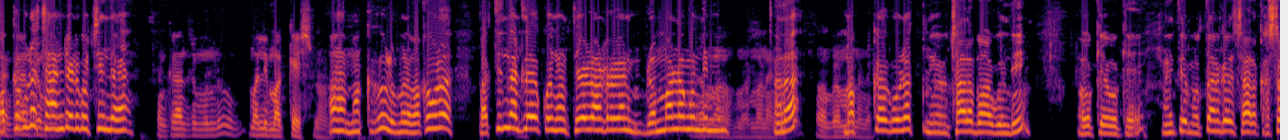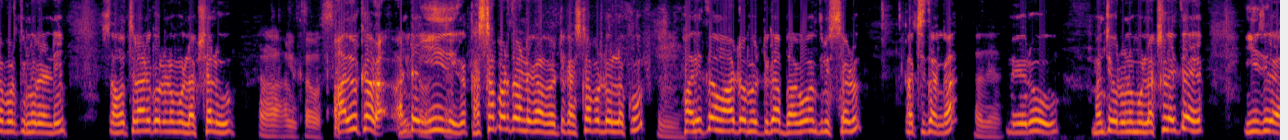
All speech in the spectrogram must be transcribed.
మొక్క కూడా స్టాండర్డ్కి వచ్చిందా? సంక్రాంతి ముందు మళ్ళీ మక్కేసినాం. ఆ, మొక్క కూడా మొక్క కూడా పత్తి దాంట్లో కొంచెం తేడా అంటారు కానీ బ్రహ్మాండంగా ఉంది. మొక్క కూడా చాలా బాగుంది. Okay okay. అయితే మొత్తానికి చాలా కష్టపడుతున్నారండి. సంవత్సరానికి రెండు మూడు లక్షలు ఆ, అల్కా వస్తుంది. అల్కగా అంటే ఈజీగా కష్టపడుతుంది కాబట్టి కష్టపడ్డ వాళ్ళకు ఉమ్, ఫలితం ఆటోమేటిక్గా భగవంతుడు ఇస్తాడు ఖచ్చితంగా. అదే మీరు మంచిగా రెండు మూడు లక్షలు అయితే ఈజీగా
